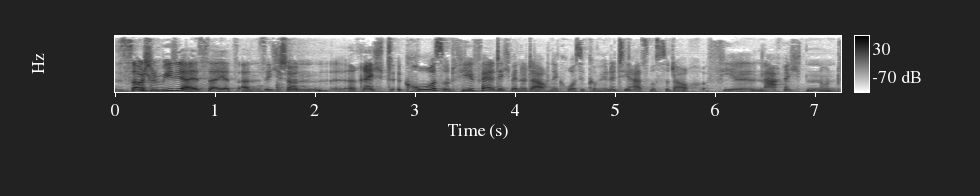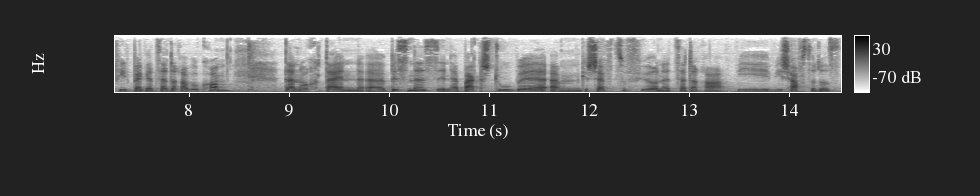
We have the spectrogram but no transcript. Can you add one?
Social Media ist ja jetzt an sich schon recht groß und vielfältig. Wenn du da auch eine große Community hast, wirst du da auch viel Nachrichten und Feedback etc. bekommen. Dann noch dein äh, Business in der Backstube, ähm, Geschäft zu führen etc. Wie, wie schaffst du das?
